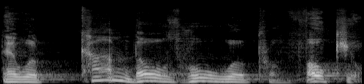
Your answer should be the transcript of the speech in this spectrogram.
there will come those who will provoke you.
